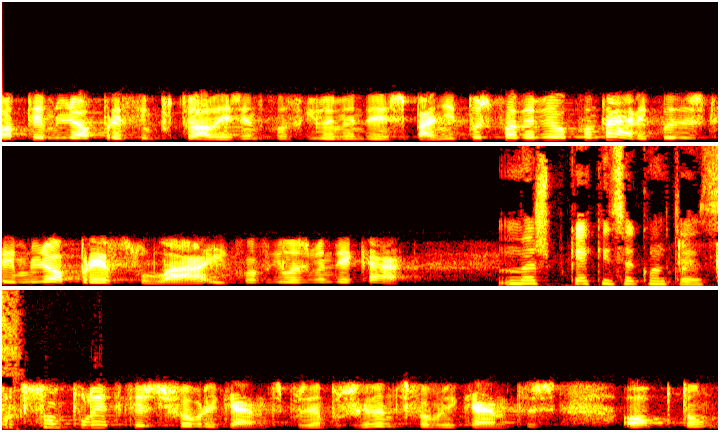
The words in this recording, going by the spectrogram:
pode ter melhor preço em Portugal e a gente conseguir vender em Espanha, e depois pode haver o contrário, coisas que têm melhor preço lá e consegui-las vender cá. Mas porquê é que isso acontece? Porque são políticas dos fabricantes. Por exemplo, os grandes fabricantes optam,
